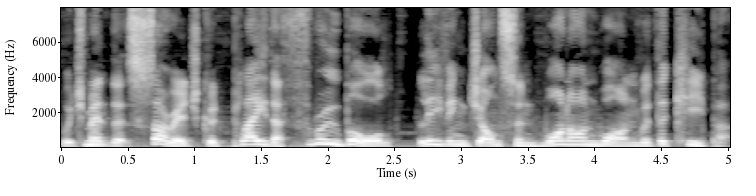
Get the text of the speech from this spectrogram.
which meant that Surridge could play the through ball, leaving Johnson one on one with the keeper.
